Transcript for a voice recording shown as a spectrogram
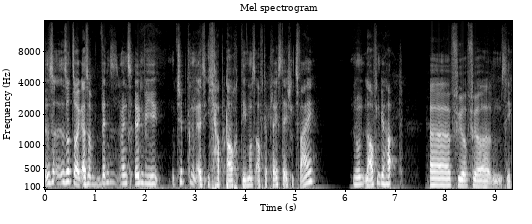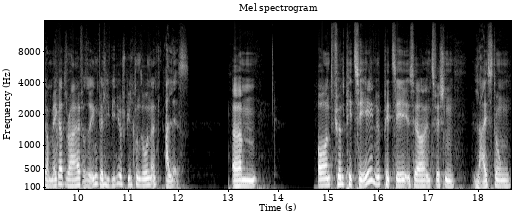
so, so Zeug, also wenn es irgendwie ein Chip drin ist, ich habe auch Demos auf der PlayStation 2 nun laufen gehabt. Äh, für, für Sega Mega Drive, also irgendwelche Videospielkonsolen, alles. Ähm, und für einen PC, ne, PC ist ja inzwischen Leistung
